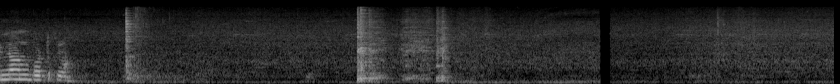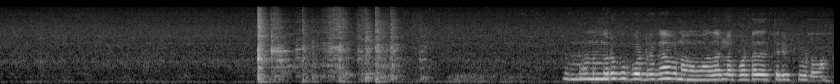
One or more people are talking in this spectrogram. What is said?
இன்னொன்று போட்டுக்கலாம். மூணு முறுக்கு போட்டிருக்கேன் அப்போ நம்ம முதல்ல போட்டதை திருப்பி விடலாம்.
